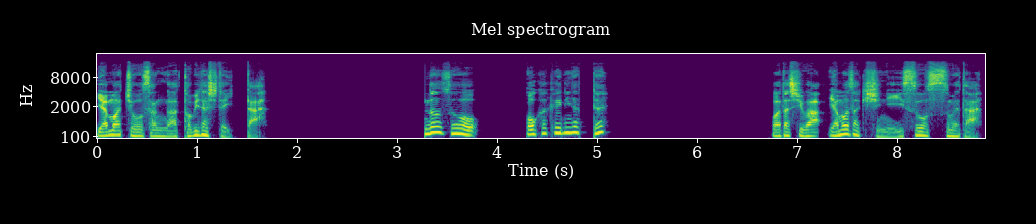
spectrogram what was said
山長さんが飛び出していった。どうぞ、おかけになって。私は山崎氏に椅子を進めた。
